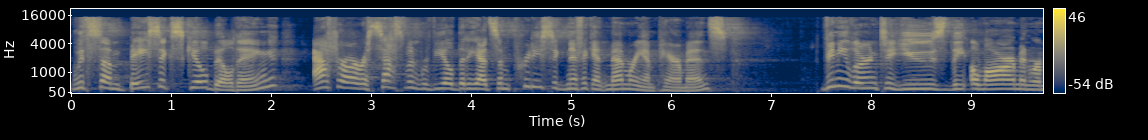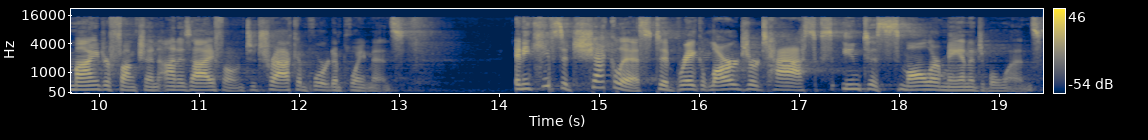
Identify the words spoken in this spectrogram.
With some basic skill building, after our assessment revealed that he had some pretty significant memory impairments, Vinny learned to use the alarm and reminder function on his iPhone to track important appointments. And he keeps a checklist to break larger tasks into smaller, manageable ones.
